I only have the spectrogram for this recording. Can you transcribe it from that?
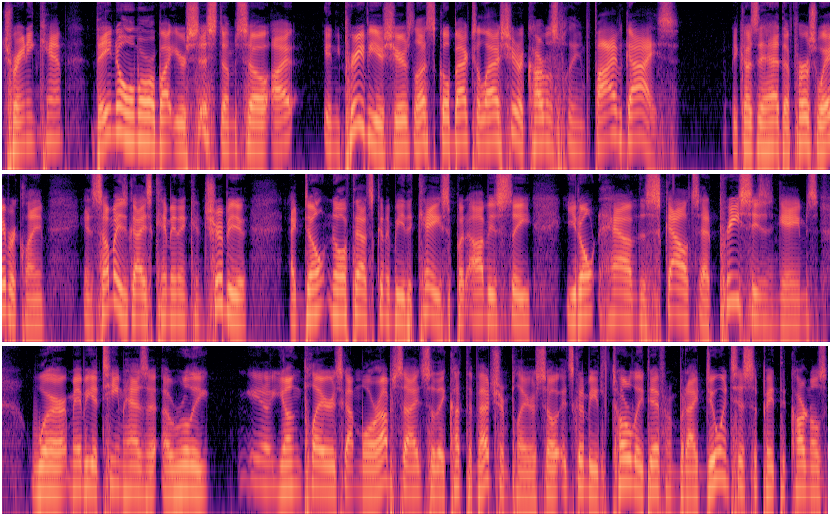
training camp. They know more about your system. So I, in previous years, let's go back to last year. The Cardinals playing five guys because they had the first waiver claim, and some of these guys came in and contribute. I don't know if that's going to be the case, but obviously you don't have the scouts at preseason games where maybe a team has a, a really you know young players got more upside, so they cut the veteran players. So it's going to be totally different. But I do anticipate the Cardinals.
